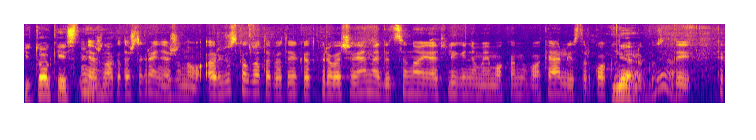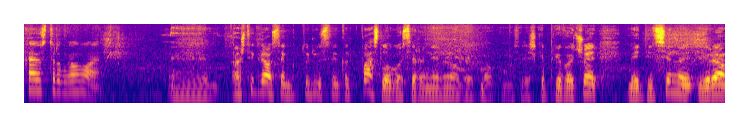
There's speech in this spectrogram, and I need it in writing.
kitokiais. Nežinau, kad aš tikrai nežinau. Ar jūs kalbate apie tai, kad privačioje medicinoje atlyginimai mokami vokeliais ar kokius ne, dalykus? Ne. Tai, tai ką jūs turit galvoje? Aš tikriausiai turiu sakyti, kad paslaugos yra nevienodai apmokamos. Reiškia, privačioje medicinoje yra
